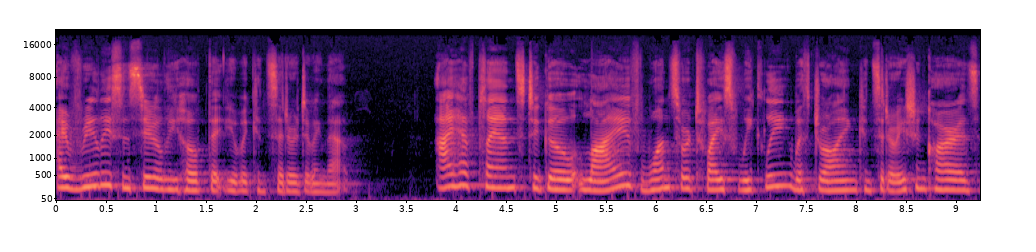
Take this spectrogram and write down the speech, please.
I really sincerely hope that you would consider doing that. I have plans to go live once or twice weekly with drawing consideration cards,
